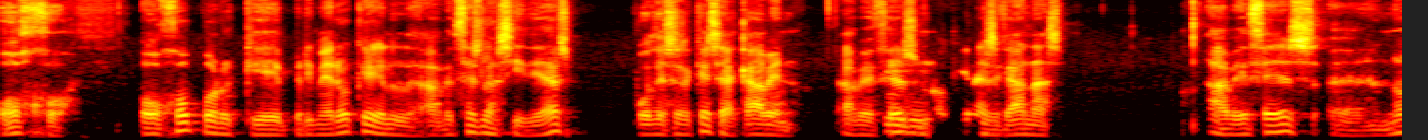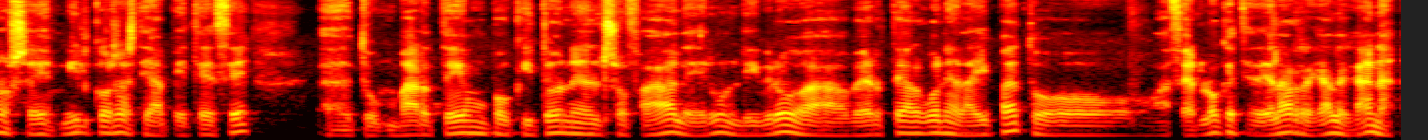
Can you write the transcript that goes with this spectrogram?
ojo, ojo, porque primero que a veces las ideas puede ser que se acaben, a veces no tienes ganas, a veces, eh, no sé, mil cosas te apetece eh, tumbarte un poquito en el sofá a leer un libro, a verte algo en el iPad o hacer lo que te dé la real gana.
